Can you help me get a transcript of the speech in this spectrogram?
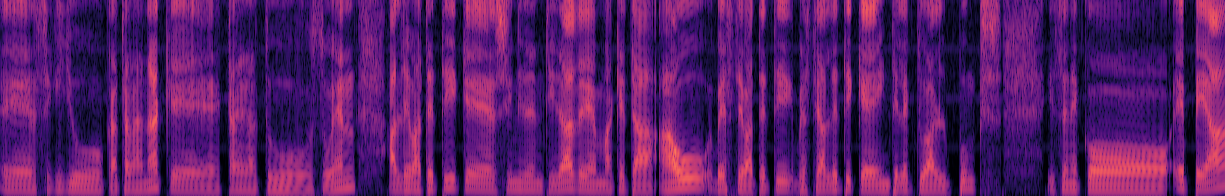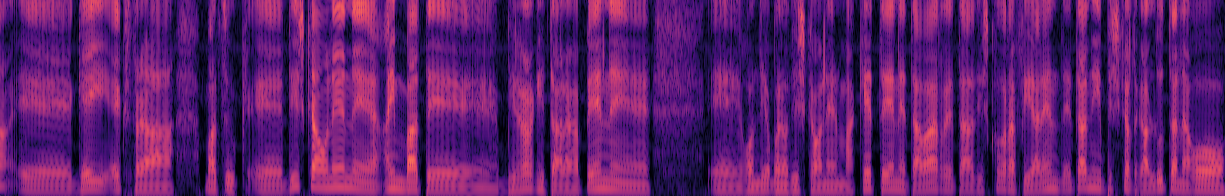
e, zigilu katalanak e, kaleratu zuen. Alde batetik e, sin identidade maketa hau beste batetik beste aldetik e, intellectual punks izeneko EPA e, gehi extra batzuk. E, diska honen e, hainbat e, birargitarapen e, e, gondi, bueno, diska honen maketen eta bar eta diskografiaren eta ni pixkat galduta nago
